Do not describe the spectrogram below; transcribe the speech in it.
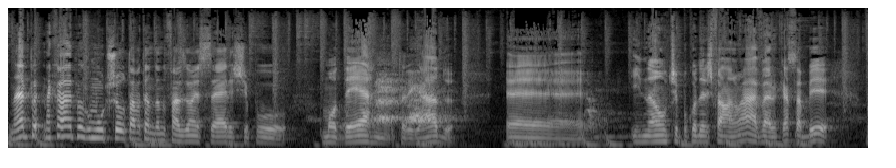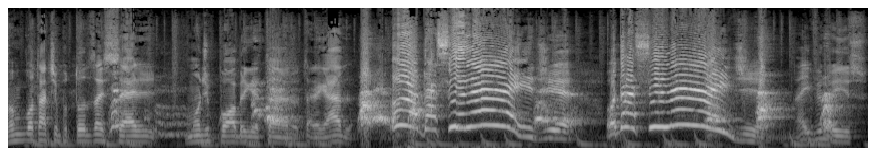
Na época, naquela época o Multishow tava tentando fazer umas séries, tipo, moderno, tá ligado? É... E não, tipo, quando eles falaram, ah, velho, quer saber? Vamos botar, tipo, todas as séries, um monte de pobre gritando, tá ligado? Ô, Dacileide! Ô, Dacileide! Aí virou isso.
